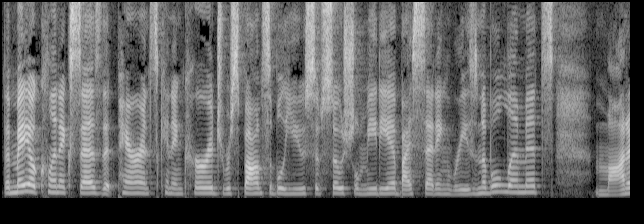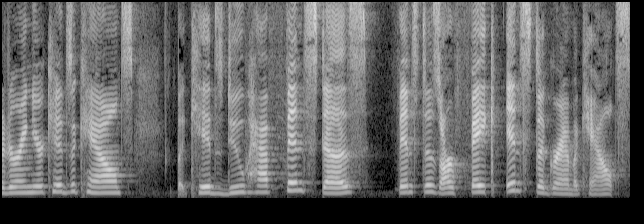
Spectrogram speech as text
The Mayo Clinic says that parents can encourage responsible use of social media by setting reasonable limits, monitoring your kids' accounts, but kids do have finstas Finstas are fake Instagram accounts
